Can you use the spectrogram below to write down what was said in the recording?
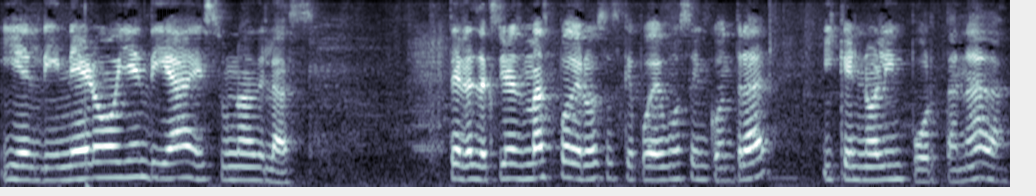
Y el dinero hoy en día es una de las, de las acciones más poderosas que podemos encontrar y que no le importa nada.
